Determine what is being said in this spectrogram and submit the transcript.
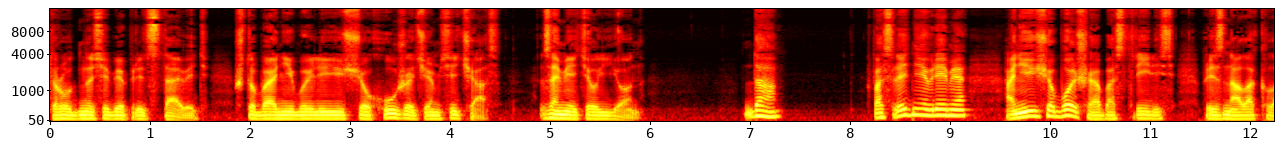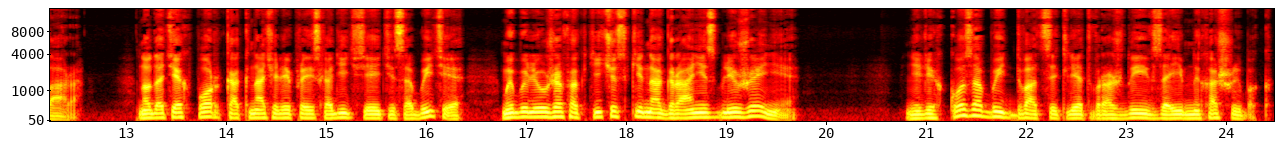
Трудно себе представить, чтобы они были еще хуже, чем сейчас, заметил Йон. Да, в последнее время они еще больше обострились, признала Клара. Но до тех пор, как начали происходить все эти события, мы были уже фактически на грани сближения. Нелегко забыть двадцать лет вражды и взаимных ошибок.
